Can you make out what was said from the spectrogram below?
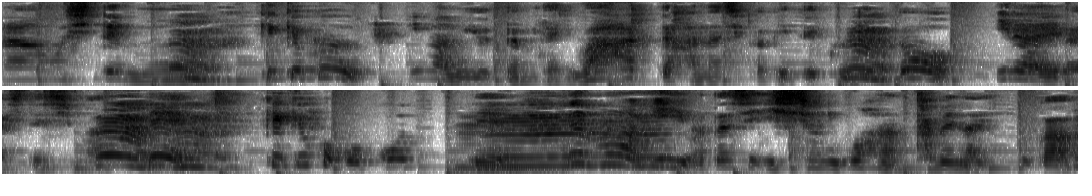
らんをしても、うん。結局、今言ったみたいにわーって話しかけてくると、イライラしてしまって、結局怒って、うん。でもいい、私一緒にご飯食べないとか、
